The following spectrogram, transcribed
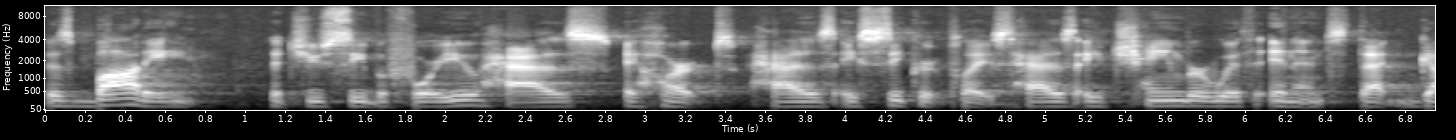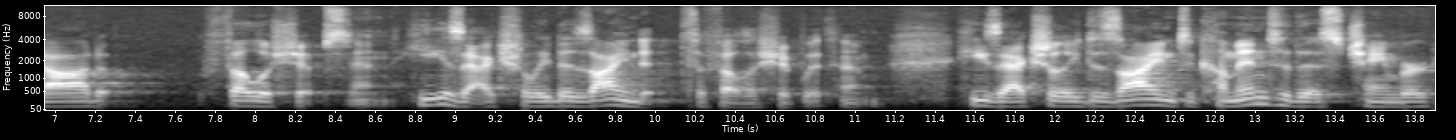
This body that you see before you has a heart, has a secret place, has a chamber within it that God fellowships in. He has actually designed it to fellowship with Him. He's actually designed to come into this chamber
